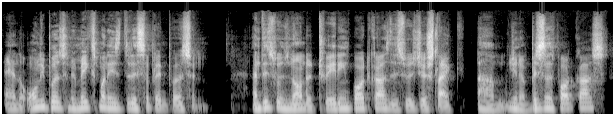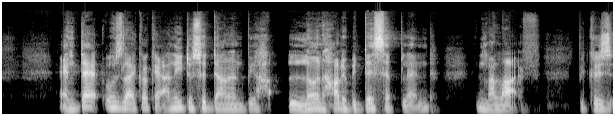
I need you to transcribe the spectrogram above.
And the only person who makes money is the disciplined person. And this was not a trading podcast. This was just like, um, you know, business podcast. And that was like, okay, I need to sit down and be, learn how to be disciplined in my life because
